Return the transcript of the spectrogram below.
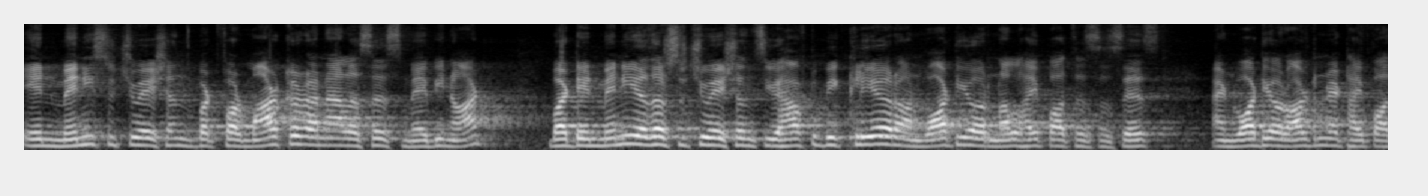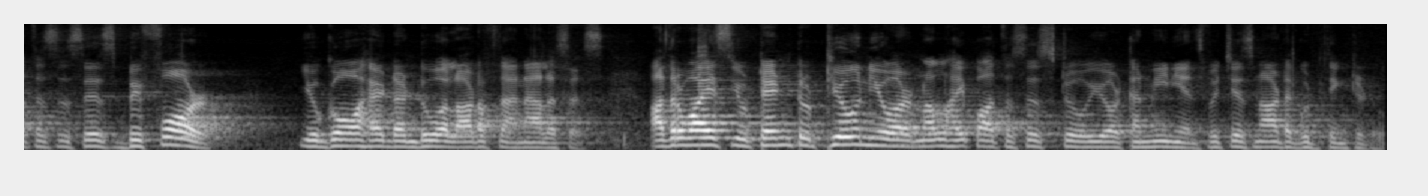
in many situations, but for marker analysis maybe not, but in many other situations you have to be clear on what your null hypothesis is and what your alternate hypothesis is before you go ahead and do a lot of the analysis. Otherwise, you tend to tune your null hypothesis to your convenience, which is not a good thing to do.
